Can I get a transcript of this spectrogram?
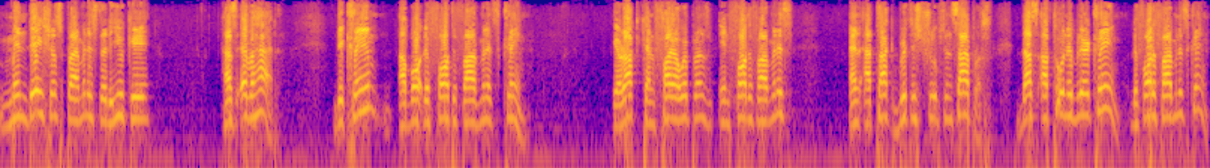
mendacious prime minister the UK has ever had. The claim about the 45 minutes claim. Iraq can fire weapons in 45 minutes and attack British troops in Cyprus. That's a Tony Blair claim, the 45 minutes claim.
